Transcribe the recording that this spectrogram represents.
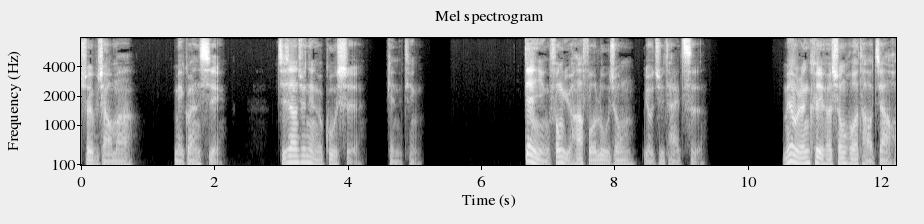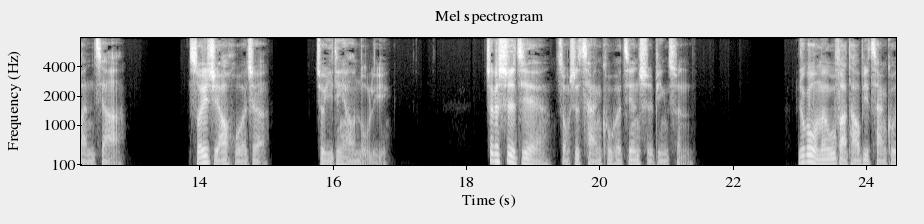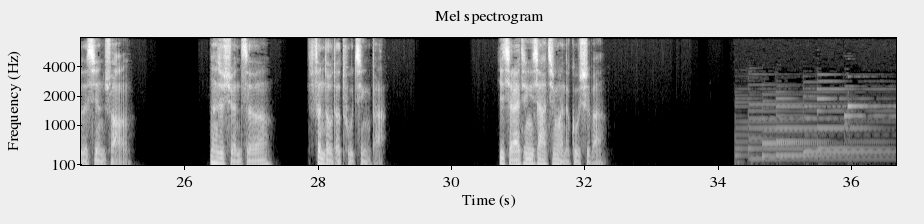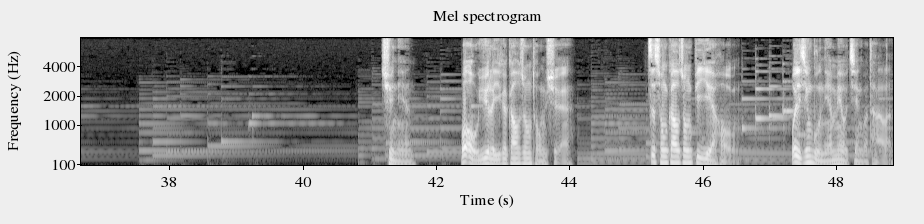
睡不着吗？没关系，吉祥君念个故事给你听。电影《风雨哈佛路》中有句台词：“没有人可以和生活讨价还价，所以只要活着，就一定要努力。”这个世界总是残酷和坚持并存。如果我们无法逃避残酷的现状，那就选择奋斗的途径吧。一起来听一下今晚的故事吧。去年，我偶遇了一个高中同学。自从高中毕业后，我已经五年没有见过他了。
